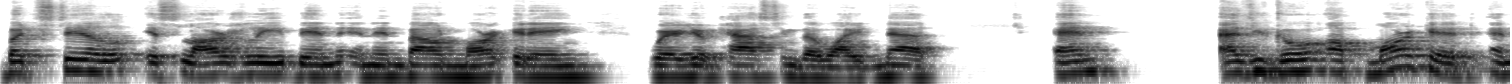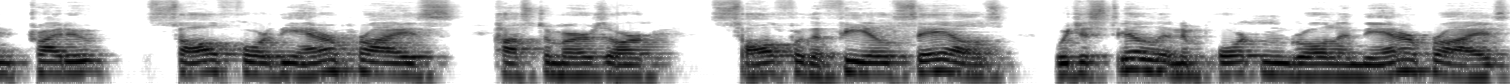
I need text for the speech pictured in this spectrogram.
but still it's largely been in inbound marketing where you're casting the wide net. And as you go up market and try to solve for the enterprise customers or solve for the field sales, which is still an important role in the enterprise,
